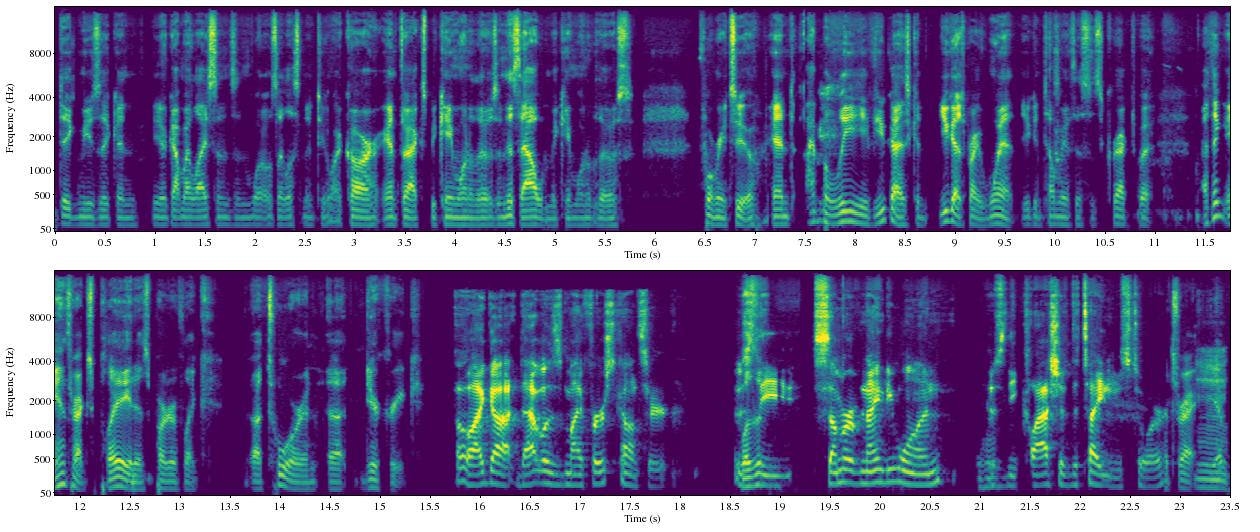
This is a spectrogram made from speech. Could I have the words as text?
dig music and you know got my license and what was I listening to in my car, Anthrax became one of those, and this album became one of those for me too. And I believe you guys could, you guys probably went. You can tell me if this is correct, but I think Anthrax played as part of like a tour in uh, Deer Creek. Oh, I got that was my first concert. It was, Was it? the summer of '91. It Mhm. was the Clash of the Titans tour. That's right. Mm. Yep.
